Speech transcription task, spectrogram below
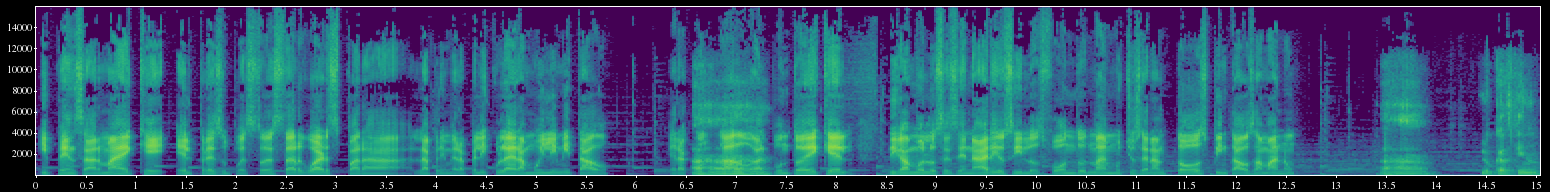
Y pensar, mae, que el presupuesto de Star Wars para la primera película era muy limitado. Era contado, al punto de que digamos, los escenarios y los fondos, mae, muchos eran todos pintados a mano. Ajá. Lucasfilm.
